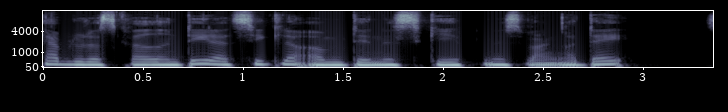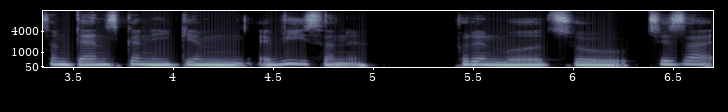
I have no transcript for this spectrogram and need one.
Her blev der skrevet en del artikler om denne skæbnesvangre dag, som danskerne igennem aviserne på den måde tog til sig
